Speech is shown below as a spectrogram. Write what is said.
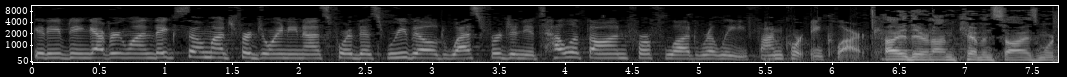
Good evening, everyone. Thanks so much for joining us for this Rebuild West Virginia Telethon for Flood Relief. I'm Courtney Clark. Hi there, and I'm Kevin Sizemore.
